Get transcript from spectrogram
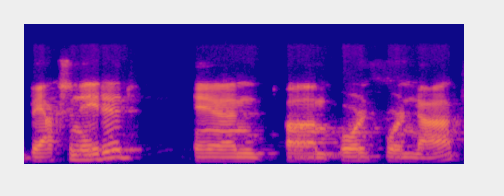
vaccinated and um, or or not.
